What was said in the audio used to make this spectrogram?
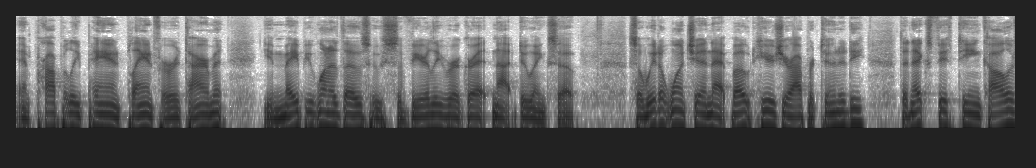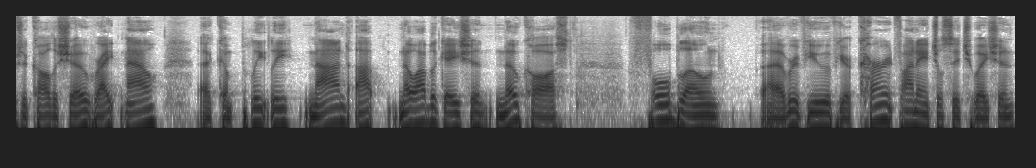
and properly plan, plan for retirement, you may be one of those who severely regret not doing so. So we don't want you in that boat. Here's your opportunity. The next 15 callers who call the show right now, a completely non no obligation, no cost, full blown uh, review of your current financial situation.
